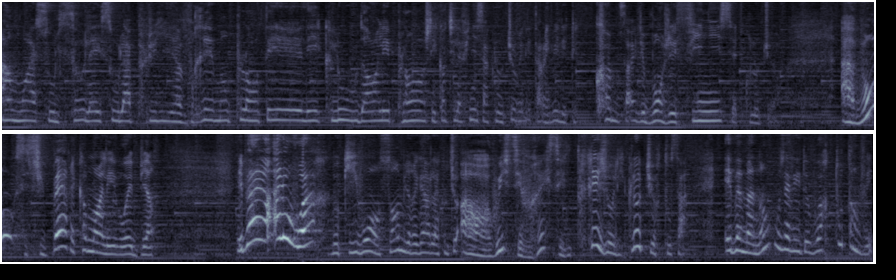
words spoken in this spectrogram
un mois sous le soleil, sous la pluie, à vraiment planter les clous dans les planches. Et quand il a fini sa clôture, il est arrivé, il était comme ça, il dit bon, j'ai fini cette clôture. Ah bon, c'est super, et comment elle est Ouais, bien. Eh bien, allons voir. Donc, ils vont ensemble, ils regardent la clôture. Ah oui, c'est vrai, c'est une très jolie clôture, tout ça. Et eh bien maintenant, vous allez devoir tout enlever.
